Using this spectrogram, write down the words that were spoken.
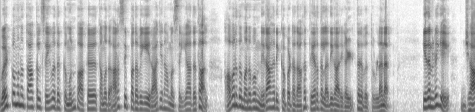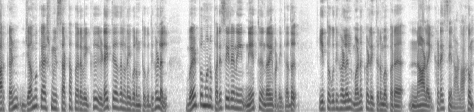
வேட்புமனு தாக்கல் செய்வதற்கு முன்பாக தமது அரசு பதவியை ராஜினாமா செய்யாததால் அவரது மனுவும் நிராகரிக்கப்பட்டதாக தேர்தல் அதிகாரிகள் தெரிவித்துள்ளனர். இதனிடையே ஜார்க்கண்ட் ஜம்மு காஷ்மீர் சட்டப்பேரவைக்கு இடைத்தேர்தல் நடைபெறும் தொகுதிகளில் வேட்புமனு பரிசீலனை நேற்று நிறைவடைந்தது. இத்தொகுதிகளில் மனுக்களை திரும்பப் பெற நாளை கடைசி நாளாகும்.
